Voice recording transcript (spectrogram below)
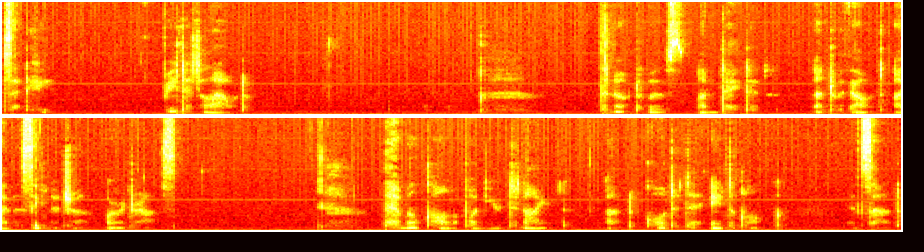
said he. Read it aloud. The note was undated and without either signature or address. They will call upon you tonight at quarter to eight o'clock, it said.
